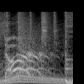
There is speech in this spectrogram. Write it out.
Start!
